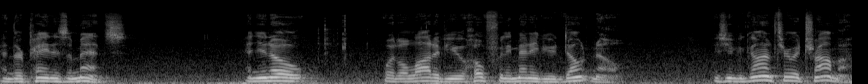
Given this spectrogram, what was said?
and their pain is immense. And you know, what a lot of you, hopefully many of you, don't know is you've gone through a trauma.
